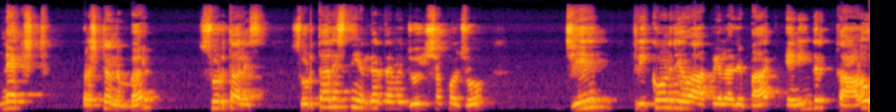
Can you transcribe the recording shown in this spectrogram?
નેક્સ્ટ પ્રશ્ન નંબર સુડતાલીસ. સુડતાલીસની અંદર તમે જોઈ શકો છો, જે ત્રિકોણ જેવા આપેલા છે ભાગ, એની અંદર કાળો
